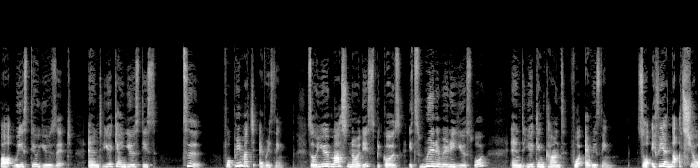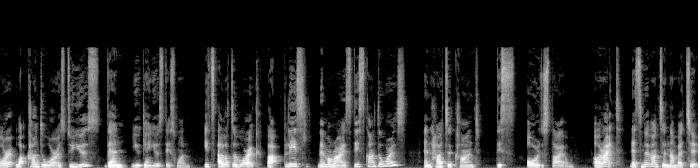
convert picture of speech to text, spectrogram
but we still use it. And you can use this tsu for pretty much everything. So you must know this because it's really really useful and you can count for everything. So if you're not sure what counter words to use, then you can use this one. It's a lot of work, but please memorize these counter words and how to count this old style. Alright, let's move on to number two.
